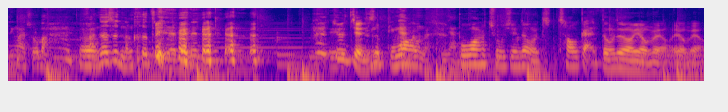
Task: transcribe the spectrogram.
另外说吧，反正是能喝醉人的那种，就简直是挺感动的，挺感动。不忘初心，这种超感动，这种有没有？有没有？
